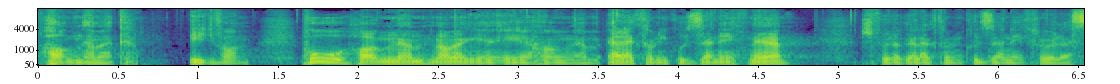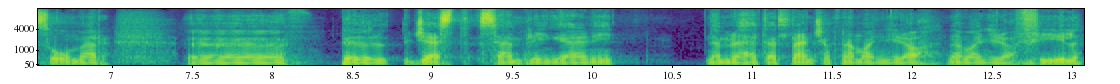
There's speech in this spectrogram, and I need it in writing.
Hangnemek. Így van. Hú, hangnem, na megint igen, hangnem. Elektronikus zenéknél, és főleg elektronikus zenékről lesz szó, mert ö, például jazz samplingelni nem lehetetlen, csak nem annyira, nem annyira feel,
